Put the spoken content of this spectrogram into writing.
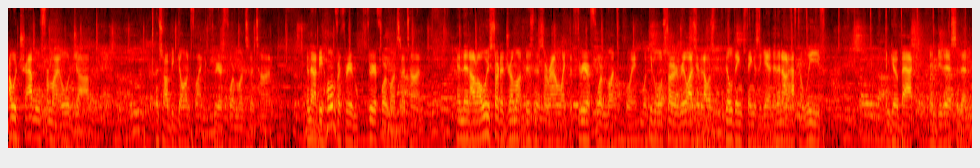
I would travel for my old job, and so I'd be gone for like three or four months at a time, and then I'd be home for three, three or four months at a time, and then I'd always start to drum up business around like the three or four month point when people started realizing that I was building things again, and then I'd have to leave and go back and do this, and then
